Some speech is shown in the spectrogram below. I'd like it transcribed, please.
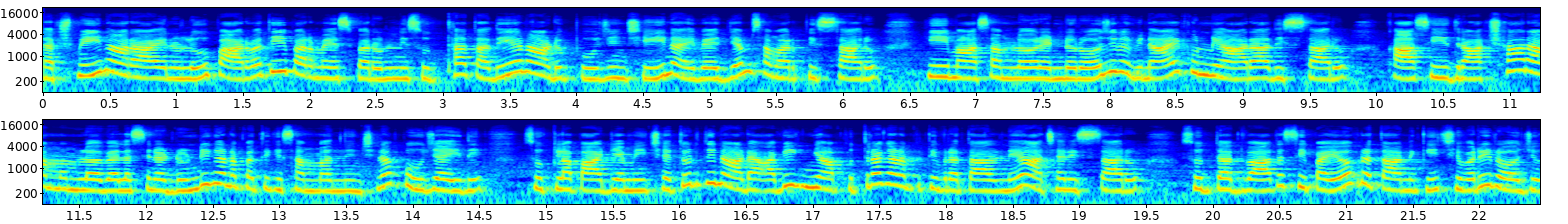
లక్ష్మీనారాయణులు పార్వతీ పరమేశ్వరుల్ని శుద్ధ తదియనాడు పూజించి నైవేద్యం సమర్పిస్తారు. ఈ మాసంలో రెండు రోజులు వినాయకుణ్ణి ఆరాధిస్తారు. కాశీ ద్రాక్షారామంలో వెలసిన డుండి గణపతికి సంబంధించిన పూజ ఇది. శుక్లపాడ్యమి చతుర్థి నాడ అభిజ్ఞ పుత్ర గణపతి వ్రతాలని ఆచరిస్తారు. శుద్ధ ద్వాదశి పయోవ్రతానికి చివరి రోజు.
